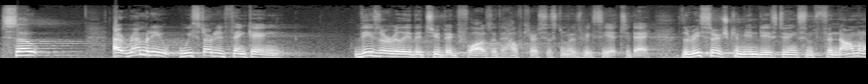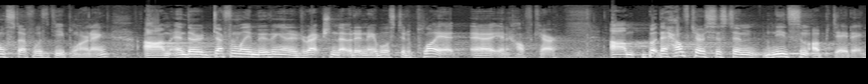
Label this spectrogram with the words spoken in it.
So at Remedy, we started thinking, these are really the two big flaws of the healthcare system as we see it today. The research community is doing some phenomenal stuff with deep learning, um, and they're definitely moving in a direction that would enable us to deploy it uh, in healthcare. Um, but the healthcare system needs some updating.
